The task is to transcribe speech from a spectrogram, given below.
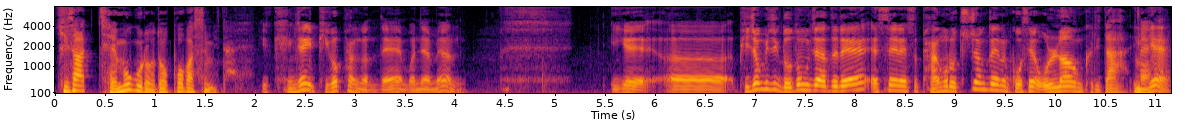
기사 제목으로도 뽑았습니다. 이게 굉장히 비겁한 건데 뭐냐면 이게 어, 비정규직 노동자들의 SNS 방으로 추정되는 곳에 올라온 글이다. 이게 네.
